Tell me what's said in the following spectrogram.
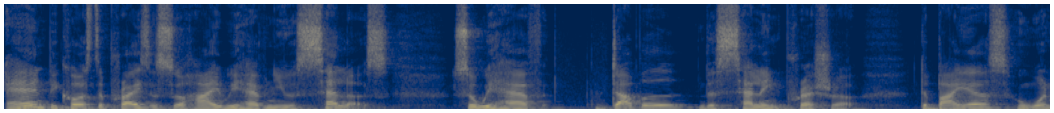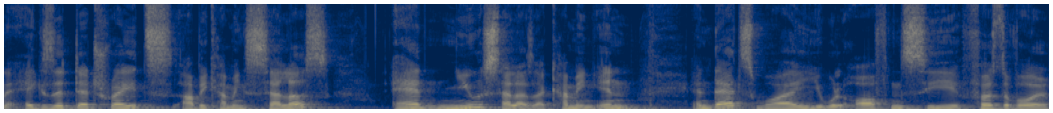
and because the price is so high, we have new sellers. So we have double the selling pressure. The buyers who want to exit their trades are becoming sellers, and new sellers are coming in. And that's why you will often see, first of all,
